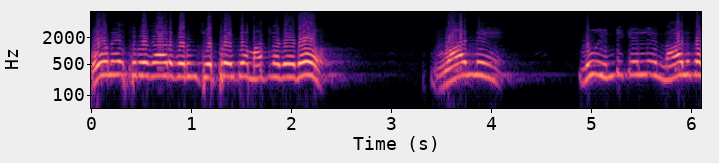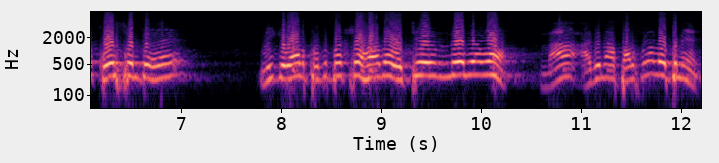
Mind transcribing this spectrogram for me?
భువనేశ్వరి గారి గురించి ఎప్పుడైతే మాట్లాడాడో వాడిని నువ్వు ఇంటికి వెళ్ళి నాలుక కోసుంటే నీకు ఇవాళ ప్రతిపక్ష హోదా వచ్చే ఉండేదేమో. నా అది నా పర్సనల్ ఒపీనియన్.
